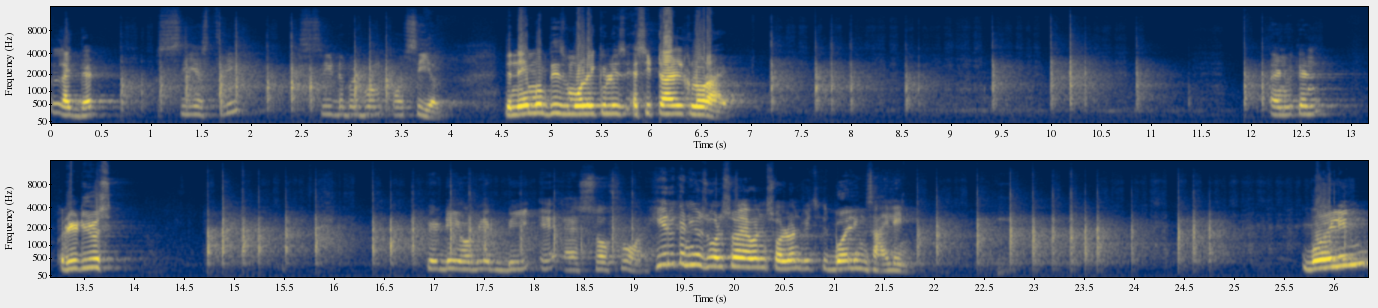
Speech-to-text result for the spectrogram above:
like that, CH3, C double bond OCl. The name of this molecule is acetyl chloride. And we can reduce PD oblique BaSO4. Here we can use also one solvent which is boiling xylene. Boiling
